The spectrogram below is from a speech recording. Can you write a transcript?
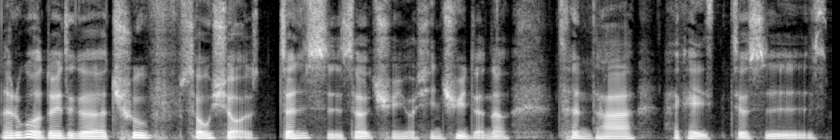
那如果对这个 Truth Social 真实社群有兴趣的呢，趁它还可以就是。is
